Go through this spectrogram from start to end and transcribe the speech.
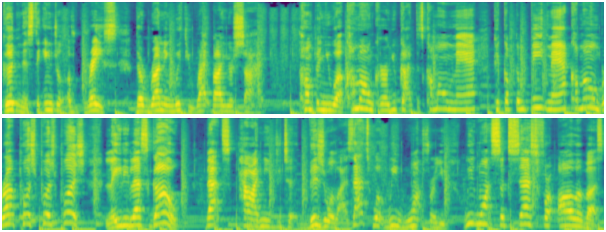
goodness, the angel of grace. They're running with you right by your side, pumping you up. Come on, girl, you got this. Come on, man. Pick up them feet, man. Come on, bruh. Push, push, push. Lady, let's go. That's how I need you to visualize. That's what we want for you. We want success for all of us.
